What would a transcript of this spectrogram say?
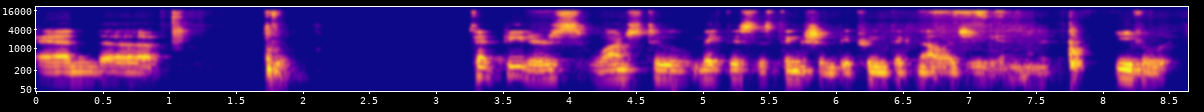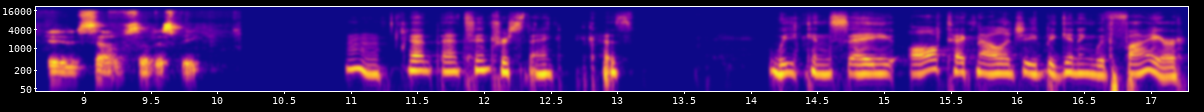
And uh, Ted Peters wants to make this distinction between technology and evil in itself, so to speak. Hmm, that, that's interesting because we can say all technology beginning with fire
